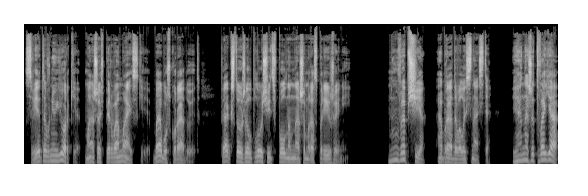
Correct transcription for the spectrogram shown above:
Света в Нью-Йорке, Маша в Первомайске, бабушку радует. Так что жилплощадь в полном нашем распоряжении. Ну вообще, обрадовалась Настя. И она же твоя,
